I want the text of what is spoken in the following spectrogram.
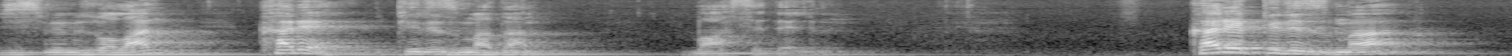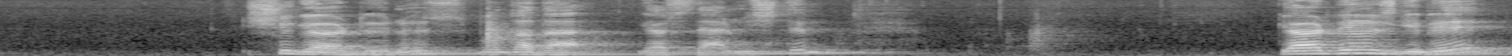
cismimiz olan kare prizmadan bahsedelim. Kare prizma şu gördüğünüz burada da göstermiştim. Gördüğünüz gibi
